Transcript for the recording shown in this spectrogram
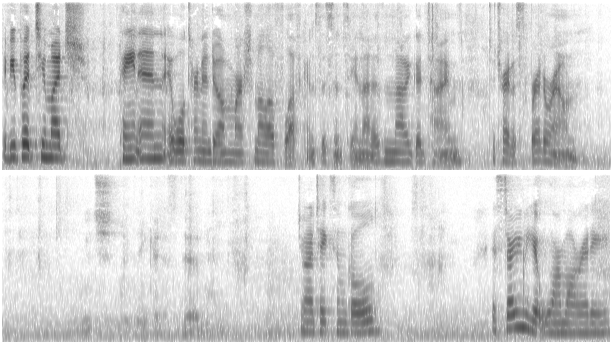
If you put too much paint in, it will turn into a marshmallow fluff consistency, and that is not a good time to try to spread around. Which I think I just did. Do you want to take some gold? It's starting to get warm already.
